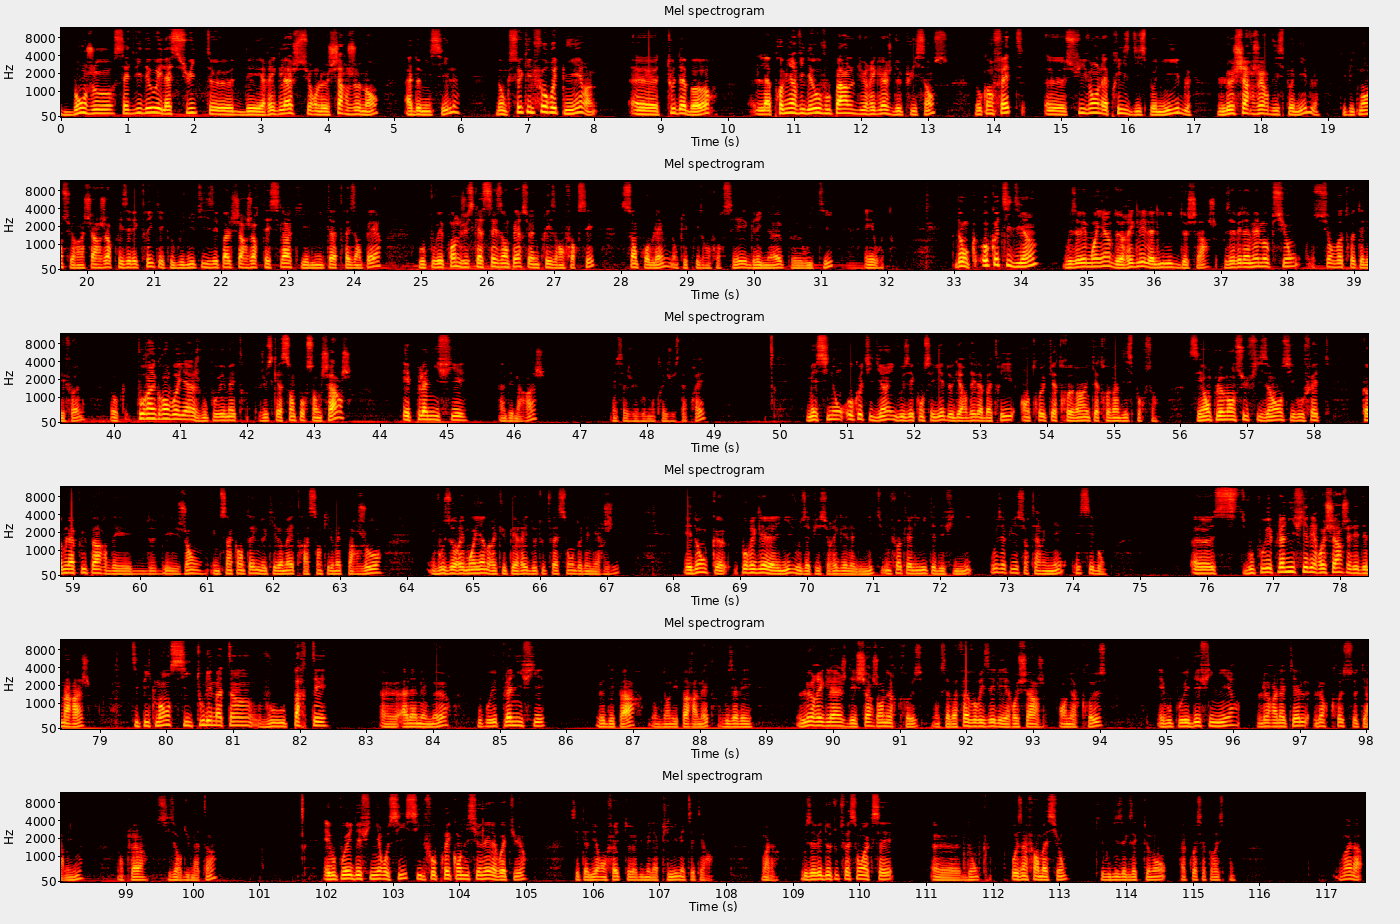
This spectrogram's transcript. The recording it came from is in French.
Bonjour, cette vidéo est la suite euh, des réglages sur le chargement à domicile. Donc ce qu'il faut retenir, euh, tout d'abord, la première vidéo vous parle du réglage de puissance. Donc en fait, euh, suivant la prise disponible, le chargeur disponible, typiquement sur un chargeur prise électrique et que vous n'utilisez pas le chargeur Tesla qui est limité à 13 A, vous pouvez prendre jusqu'à 16 A sur une prise renforcée sans problème. Donc les prises renforcées, Green Up, euh, Witty et autres. Donc au quotidien, vous avez moyen de régler la limite de charge. Vous avez la même option sur votre téléphone. Donc pour un grand voyage, vous pouvez mettre jusqu'à 100% de charge et planifier un démarrage. Mais ça, je vais vous montrer juste après. Mais sinon, au quotidien, il vous est conseillé de garder la batterie entre 80 et 90%. C'est amplement suffisant si vous faites, comme la plupart des, gens, une cinquantaine de kilomètres à 100 km par jour, vous aurez moyen de récupérer de toute façon de l'énergie. Et donc, euh, pour régler la limite, vous appuyez sur régler la limite. Une fois que la limite est définie, vous appuyez sur terminer et c'est bon. Euh, vous pouvez planifier les recharges et les démarrages. Typiquement, si tous les matins vous partez euh, à la même heure, vous pouvez planifier le départ. Donc dans les paramètres, vous avez le réglage des charges en heure creuse. Donc ça va favoriser les recharges en heure creuse. Et vous pouvez définir l'heure à laquelle l'heure creuse se termine. Donc là, 6 heures du matin. Et vous pouvez définir aussi s'il faut préconditionner la voiture, c'est-à-dire en fait allumer la clim, etc. Voilà. Vous avez de toute façon accès euh, donc aux informations qui vous disent exactement à quoi ça correspond. Voilà.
